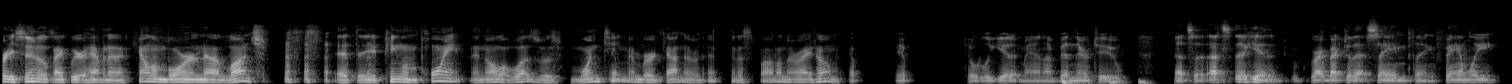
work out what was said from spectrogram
pretty soon it looked like we were having a Kalenborn uh, lunch at the Penguin Point, and all it was was one team member had gotten a, in a spot on the ride home. Yep, yep, totally get it, man. I've been there too. That's a that's again right back to that same thing. Family.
